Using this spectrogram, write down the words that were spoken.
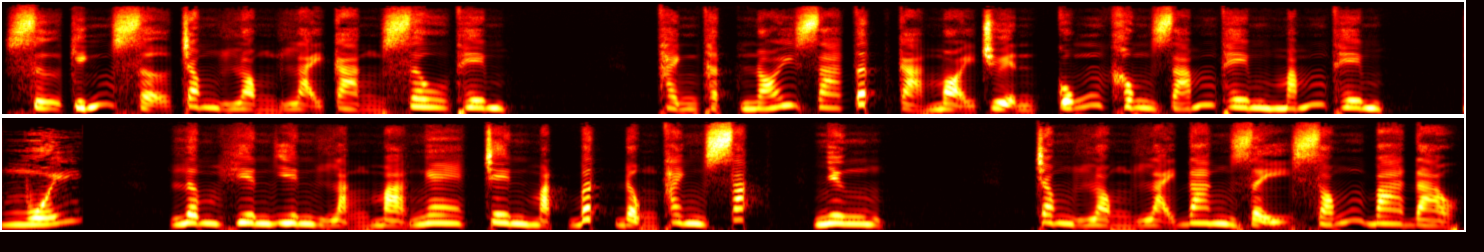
Sự kính sợ trong lòng lại càng sâu thêm. Thành thật nói ra tất cả mọi chuyện cũng không dám thêm mắm thêm. Muối. Lâm Hiên yên lặng mà nghe trên mặt bất động thanh sắc. Nhưng trong lòng lại đang dậy sóng ba đào.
